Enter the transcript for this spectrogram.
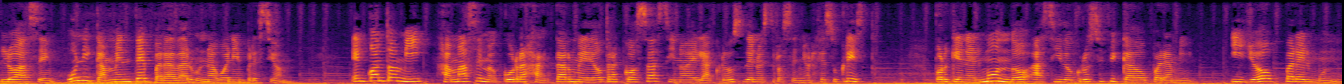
lo hacen únicamente para dar una buena impresión. En cuanto a mí, jamás se me ocurra jactarme de otra cosa sino de la cruz de nuestro Señor Jesucristo, porque en el mundo ha sido crucificado para mí, y yo para el mundo.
